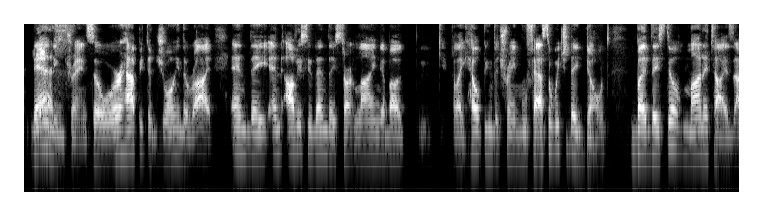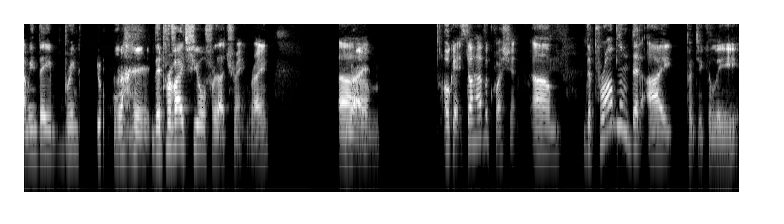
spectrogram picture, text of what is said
standing yes, train. So we're happy to join the ride. And they and obviously then they start lying about like helping the train move faster, which they don't, but they still monetize. I mean, they bring fuel. right, They provide fuel for that train, right? Um, Right. Okay, so I have a question. Um, the problem that I particularly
